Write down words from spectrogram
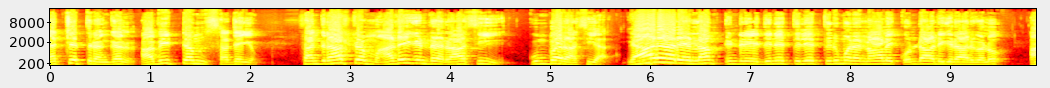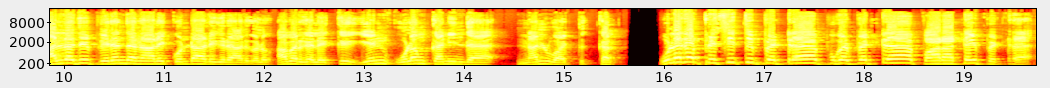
நட்சத்திரங்கள் அவிட்டம் சதயம். சந்திராஷ்டம் அடைகின்ற ராசி கும்ப ராசியா? யார் யாரெல்லாம் இன்றைய தினத்திலே திருமண நாளை கொண்டாடுகிறார்களோ அல்லது பிறந்த நாளை கொண்டாடுகிறார்களோ அவர்களுக்கு என் உளம் கனிந்த நல்வாழ்த்துக்கள். உலக பிரசித்தி பெற்ற புகழ்பெற்ற பாராட்டை பெற்ற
